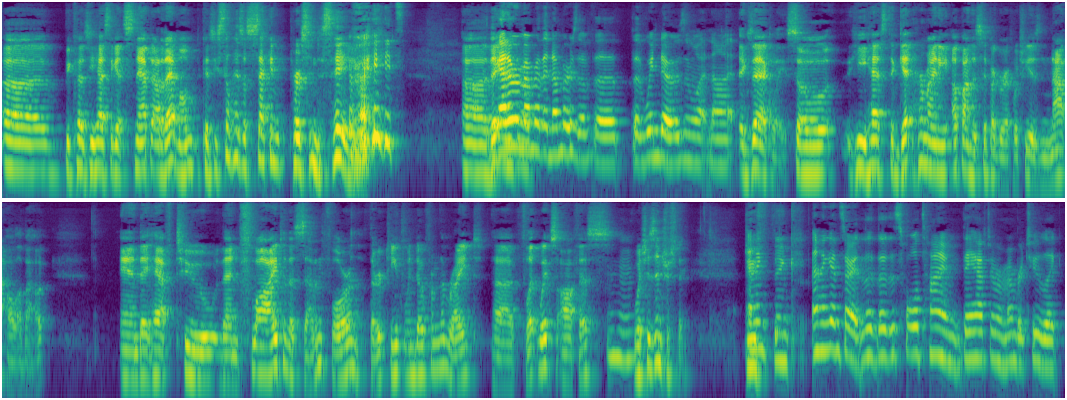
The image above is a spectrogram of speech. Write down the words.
uh, because he has to get snapped out of that moment, because he still has a second person to save, right Uh, they You gotta end up- remember the numbers of the the windows and whatnot. Exactly. So he has to get Hermione up on this hippogriff, which he is not all about. And they have to then fly to the seventh floor and the thirteenth window from the right, uh, Flitwick's office, Mhm. which is interesting. Do And you think? And again, sorry, the, the, this whole time they have to remember too. Like,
